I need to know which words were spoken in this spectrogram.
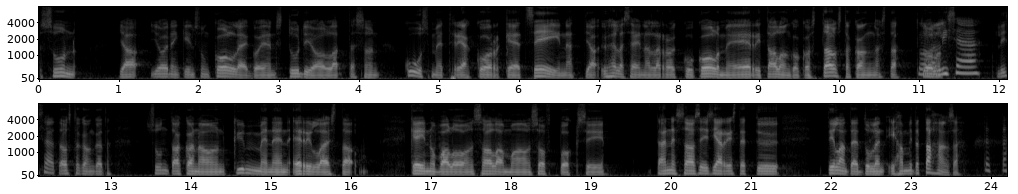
sun ja joidenkin sun kollegojen studiolla. Tässä on kuusi metriä korkeat seinät ja yhdellä seinällä roikkuu kolme eri talon kokoista taustakangasta. Tuolla, on lisää. lisää taustakankaita. Sun takana on kymmenen erilaista keinovaloa, on salamaa, on softboxia. Tänne saa siis järjestettyä tilanteen tullen ihan mitä tahansa. Totta.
